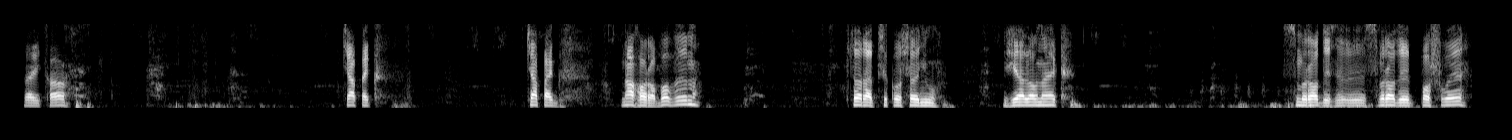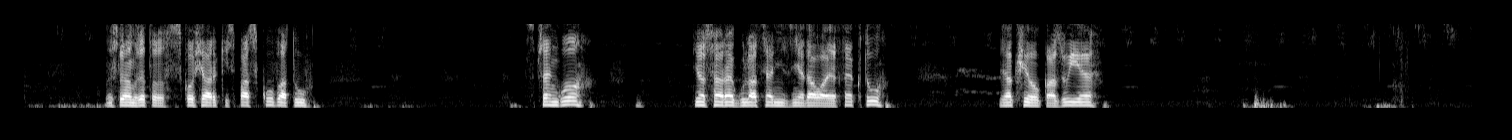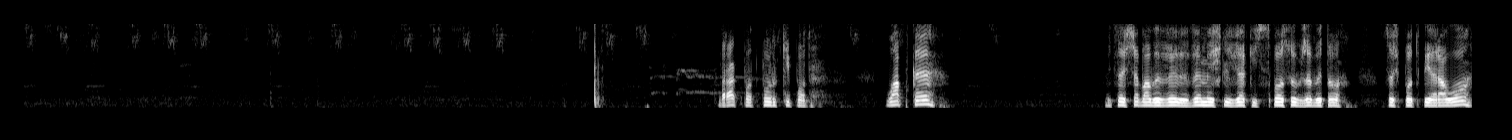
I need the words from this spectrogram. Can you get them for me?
Hejka. Ciapek. Ciapek na chorobowym. Wczoraj przy koszeniu zielonek. Smrody, smrody poszły. Myślałem, że to z kosiarki, z pasków, a tu sprzęgło. Pierwsza regulacja nic nie dała efektu. Jak się okazuje, brak podpórki pod łapkę. I coś trzeba by wy, wymyślić w jakiś sposób, żeby to coś podpierało.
